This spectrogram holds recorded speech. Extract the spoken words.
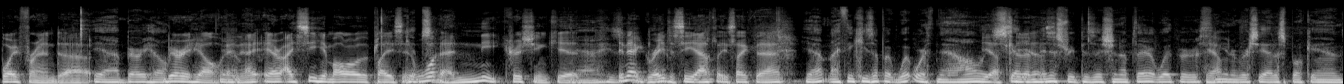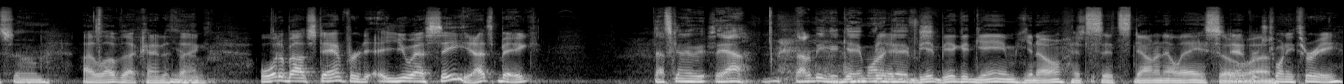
boyfriend, uh, Yeah, Barry Hill. Barry Hill, Yeah. and I, I see him all over the place. And Gibson. what a neat Christian kid! Yeah, Isn't that great guy. to see athletes like that? Yeah, I think he's up at Whitworth now. Yes, he's got he a is. ministry position up there at Whitworth Yep. University out of Spokane. So I love that kind of thing. Well, what about Stanford USC? That's big. that's going to be yeah, that'll be a good game. One of be, a, be, be a good game. You know, it's it's down in L.A. So Stanford's uh, twenty three.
